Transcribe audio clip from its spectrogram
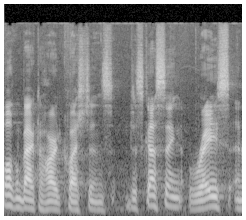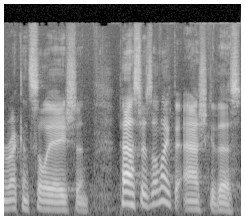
Welcome back to Hard Questions, discussing race and reconciliation. Pastors, I'd like to ask you this.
